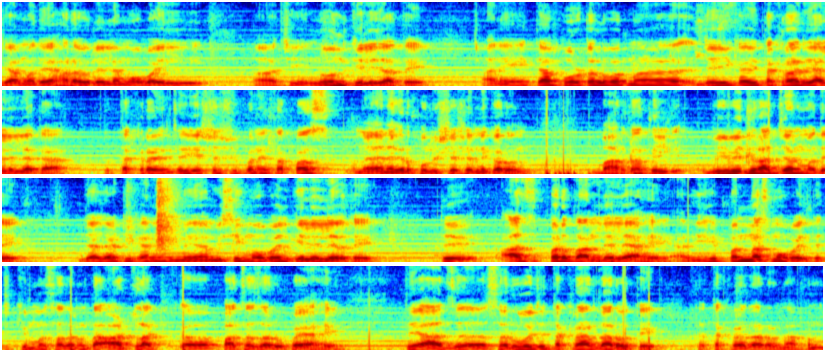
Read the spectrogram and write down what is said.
ज्यामध्ये हरवलेल्या मोबाईल ची नोंद केली जाते. आणि त्या पोर्टलवरनं जेही काही तक्रारी आलेल्या त्या तर तक्रारींचा यशस्वीपणे तपास नयानगर पोलीस स्टेशनने करून भारतातील विविध राज्यांमध्ये ज्या ज्या ठिकाणी मि मिसिंग मोबाईल गेलेले होते ते आज परत आणलेले आहे. आणि हे पन्नास मोबाईल त्याची किंमत साधारणतः आठ लाख पाच हजार रुपये आहे. ते आज सर्व जे तक्रारदार होते त्या तक्रारदारांना आपण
